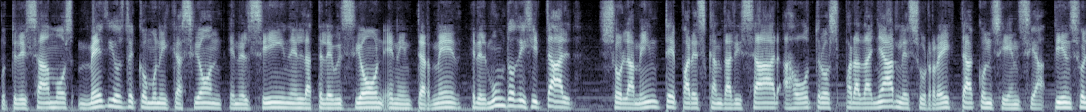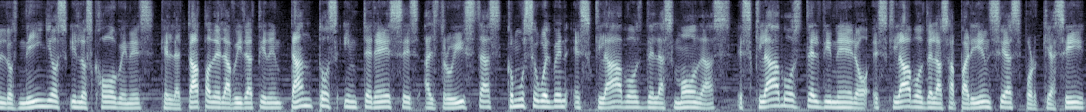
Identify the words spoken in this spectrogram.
utilizamos medios de comunicación en el cine, en la televisión, en Internet, en el mundo digital solamente para escandalizar a otros, para dañarles su recta conciencia. Pienso en los niños y los jóvenes que en la etapa de la vida tienen tantos intereses altruistas como se vuelven esclavos de las modas, esclavos del dinero, esclavos de las apariencias, porque así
